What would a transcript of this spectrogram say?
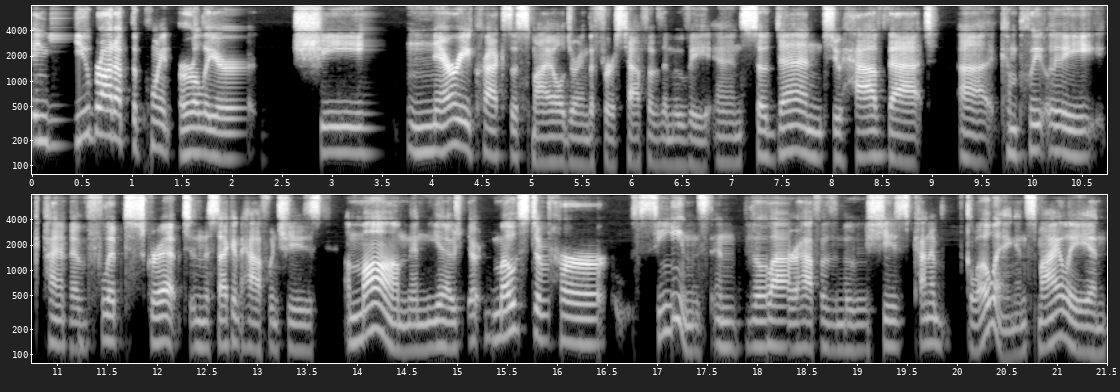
and you brought up the point earlier. She nary cracks a smile during the first half of the movie, and so then to have that uh, completely kind of flipped script in the second half when she's a mom, and you know most of her scenes in the latter half of the movie, she's kind of glowing and smiley. And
